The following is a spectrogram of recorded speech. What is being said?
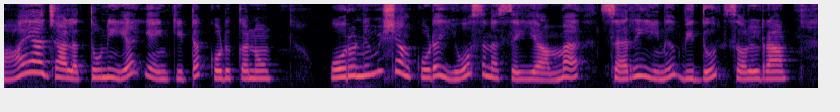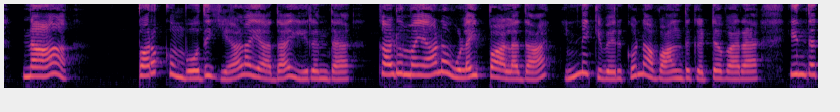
மாயாஜால துணியை என்கிட்ட கொடுக்கணும். ஒரு நிமிஷம் கூட யோசனை செய்யாம சரின்னு விதுர் சொல்றான். நான் பிறக்கும்போது ஏழையாக தான் இருந்தேன் கடுமையான உழைப்பால தான் இன்னைக்கு வரைக்கும் நான் வாழ்ந்துக்கிட்டு வரேன். இந்த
